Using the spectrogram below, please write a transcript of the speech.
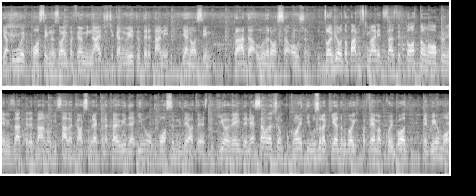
ja uvek posegnem za ovim parfemom i najčešće kada me vidite u teretani, ja nosim Prada Luna Rosa Ocean. I to je bilo to parfumski manijec, sada ste totalno opremljeni za teretanu i sada, kao što sam rekao na kraju videa, imamo posebni deo, a to jeste giveaway, gde ne samo da ću vam pokloniti uzorak jednog od ovih parfema koji god, nego imamo,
